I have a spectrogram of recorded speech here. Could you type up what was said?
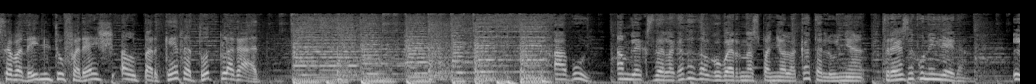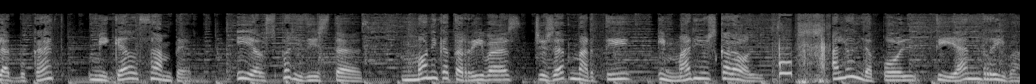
Sabadell t'ofereix el perquè de tot plegat. Avui, amb l'exdelegada del govern espanyol a Catalunya, Teresa Conillera, l'advocat Miquel Zamper i els periodistes Mònica Terribas, Josep Martí i Màrius Carol. A l'ull de poll, Tian Riba.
